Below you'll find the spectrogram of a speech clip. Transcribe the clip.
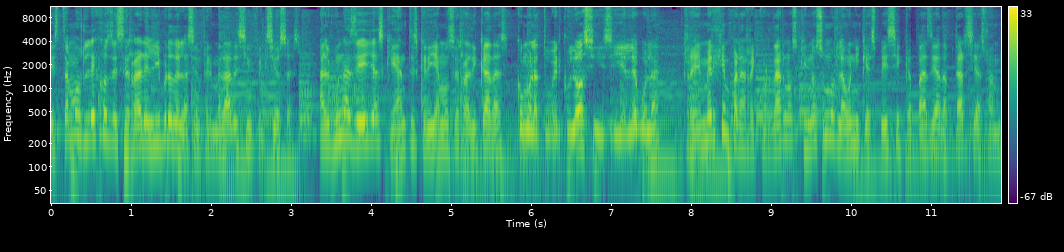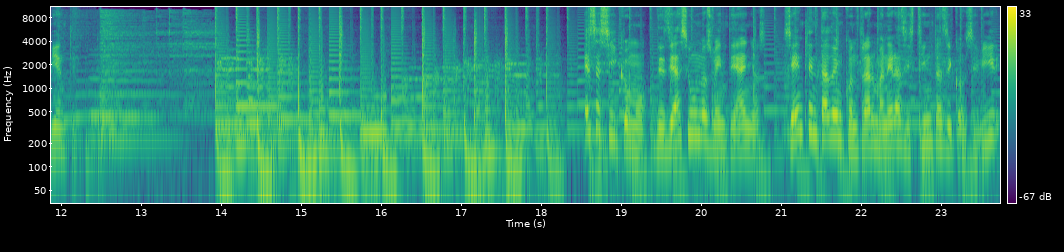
estamos lejos de cerrar el libro de las enfermedades infecciosas. Algunas de ellas que antes creíamos erradicadas, como la tuberculosis y el ébola, reemergen para recordarnos que no somos la única especie capaz de adaptarse a su ambiente. Es así como, desde hace unos 20 años, se ha intentado encontrar maneras distintas de concebir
